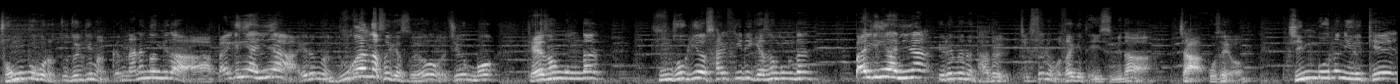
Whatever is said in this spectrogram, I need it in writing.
종북으로 두들기면 끝나는 겁니다. 빨갱이 아니냐 이러면 누가 나서겠어요. 지금 뭐 개성공단 중소기업 살길이 개성공단 빨갱이 아니냐 이러면은 다들 찍소리 못하게 돼 있습니다. 자 보세요. 진보는 이렇게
